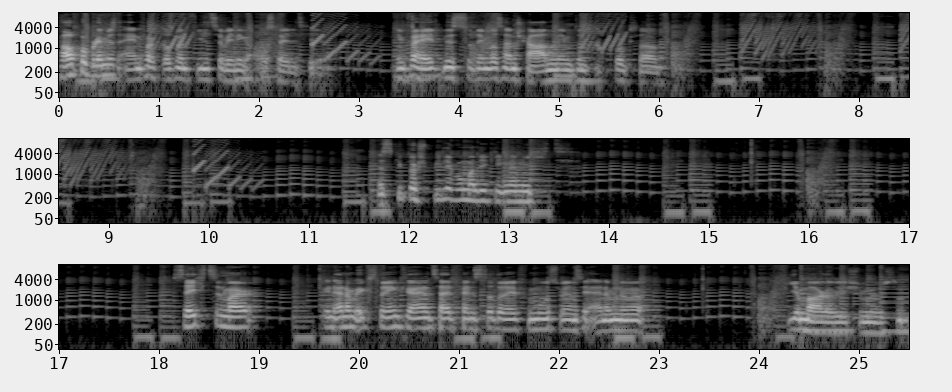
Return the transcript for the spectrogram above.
Das Hauptproblem ist einfach, dass man viel zu wenig aushält hier. Im Verhältnis zu dem, was er an Schaden nimmt und Hitbox hat. Es gibt auch Spiele, wo man die Gegner nicht 16 Mal in einem extrem kleinen Zeitfenster treffen muss, während sie einem nur viermal erwischen müssen.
